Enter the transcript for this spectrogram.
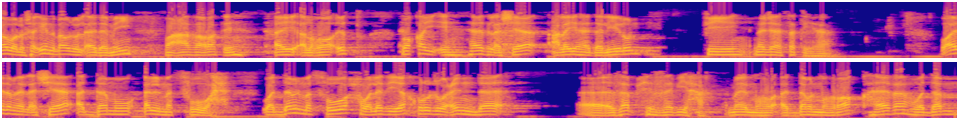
أول شيء بول الآدمي وعذرته أي الغائط وقيئه. هذه الأشياء عليها دليل في نجاستها. وأيضا من الأشياء الدم المسفوح والدم المسفوح هو الذي يخرج عند آه، ذبح الذبيحة. الدم المهراق هذا هو الدم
